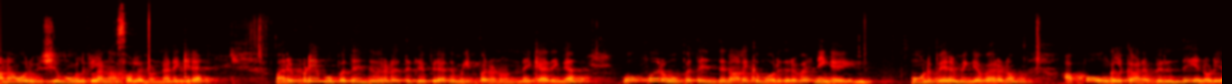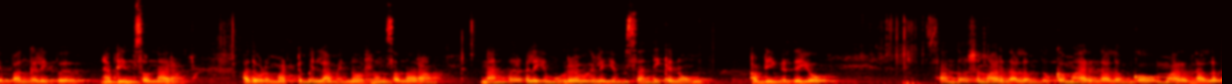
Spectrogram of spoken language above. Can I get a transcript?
ஆனால் ஒரு விஷயம் உங்களுக்கெல்லாம் நான் சொல்லணும்னு நினைக்கிறேன். மறுபடியும் முப்பத்தைந்து வருடத்துக்கு பிறகு மீட் பண்ணணும்னு நினைக்காதீங்க. ஒவ்வொரு முப்பத்தைந்து நாளைக்கும் ஒரு தடவை நீங்கள் மூணு பேரும் இங்கே வரணும். அப்போது உங்களுக்கான விருந்து என்னுடைய பங்களிப்பு அப்படின்னு சொன்னாராம். அதோடு மட்டும் இல்லாமல் இன்னொருன்னு சொன்னாராம் நண்பர்களையும் உறவுகளையும் சந்திக்கணும் அப்படிங்கிறதையோ சந்தோஷமாக இருந்தாலும் துக்கமாக இருந்தாலும் கோபமாக இருந்தாலும்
